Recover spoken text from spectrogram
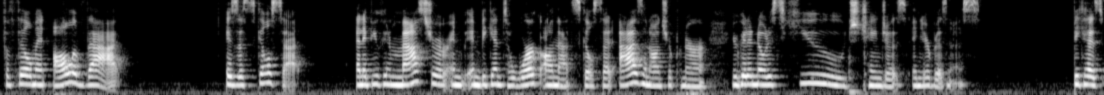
fulfillment, all of that is a skill set and if you can master and, and begin to work on that skill set as an entrepreneur, you're going to notice huge changes in your business because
